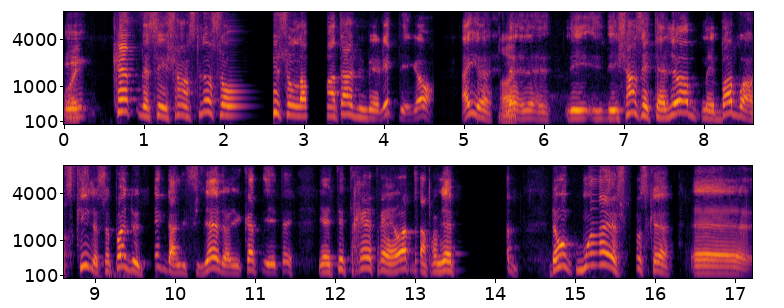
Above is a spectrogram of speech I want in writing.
Et quatre de ces chances-là sont sur l'avantage numérique, les gars. Hey, euh, les, chances étaient là, mais Bob Waski, ce pas un de pique dans le filet. il, a été très, très hot dans la première période. Donc, moi, je pense que euh,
